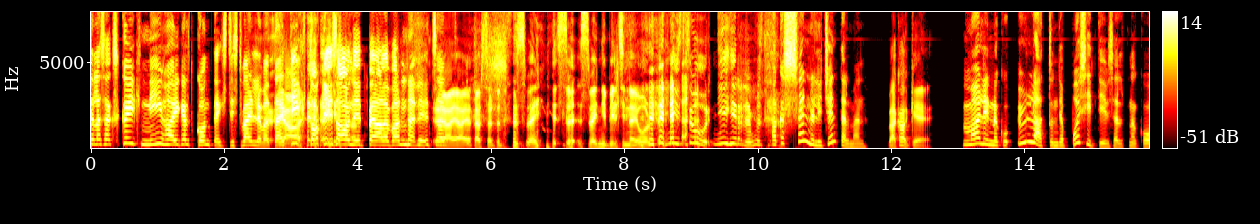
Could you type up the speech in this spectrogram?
Selle saaks kõik nii haigelt kontekstist välja võtta ja Jaa. Tiktoki sound'id peale panna ja, lihtsalt. ja, ja täpselt, et Sven, Sveni pilt sinna juurde, nii suur, nii hirmus. aga kas Sven oli džentelmen? vägagi, ma olin nagu üllatunud ja positiivselt nagu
